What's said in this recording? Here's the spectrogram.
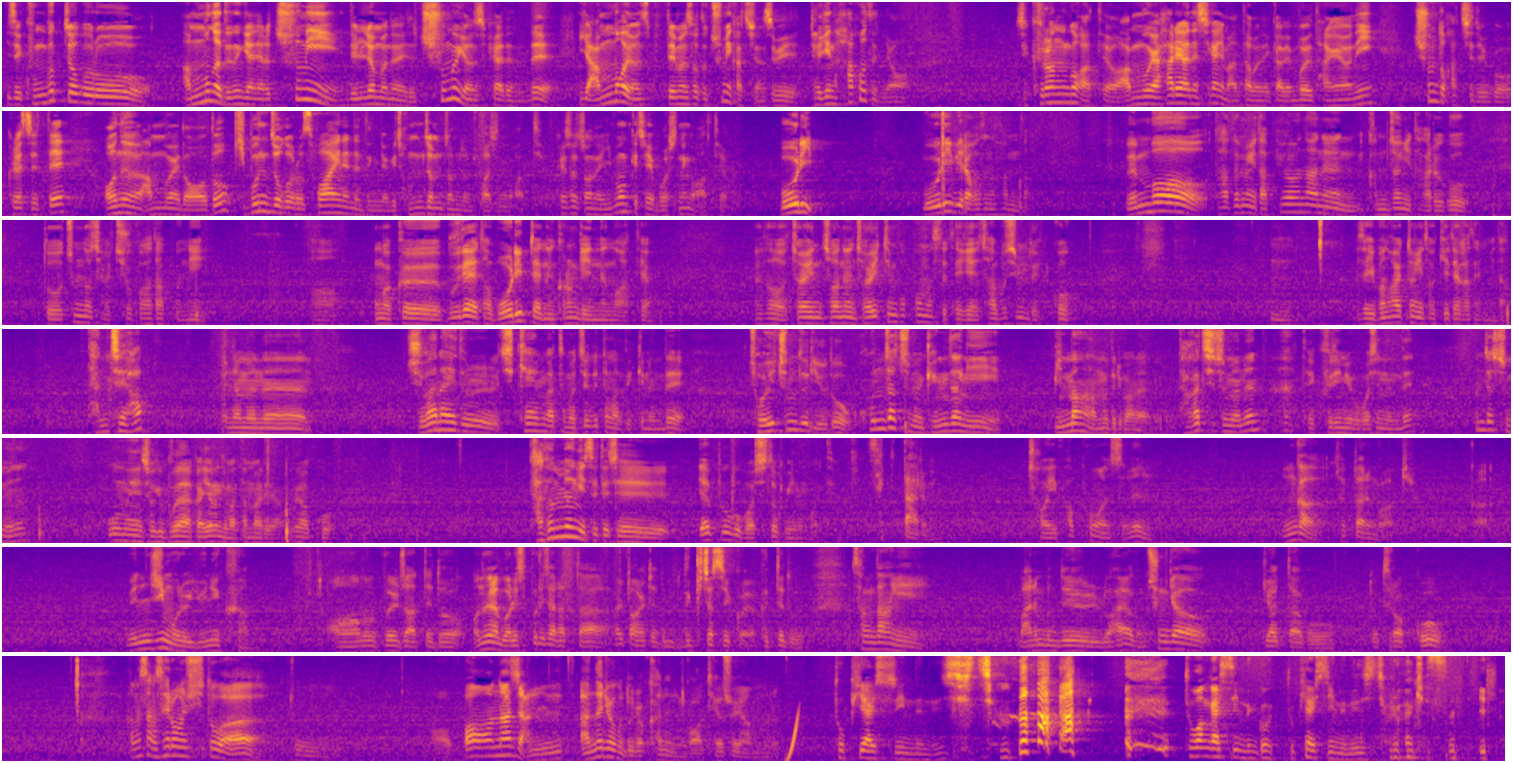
이제 궁극적으로 안무가 느는 게 아니라 춤이 늘려면은 이제 춤을 연습해야 되는데 이게 안무가 연습되면서도 춤이 같이 연습이 되긴 하거든요. 이제 그런 것 같아요. 안무에 할애하는 시간이 많다 보니까 멤버들 당연히 춤도 같이 들고 그랬을 때 어느 안무에 넣어도 기본적으로 소화해내는 능력이 점점 점점 좋아지는 것 같아요. 그래서 저는 이번 게 제일 멋있는 것 같아요. 몰입 몰입이라고 생각합니다 멤버 다섯 명이 다 표현하는 감정이 다르고 또 춤도 잘 추고 하다 보니 어, 뭔가 그 무대에 더 몰입되는 그런 게 있는 것 같아요 그래서 저희 저는 저희 팀 퍼포먼스에 되게 자부심도 있고 음, 그래서 이번 활동이 더 기대가 됩니다 단체 합? 왜냐면은 주간 아이돌 직캠 같은 거 찍을 때마다 느끼는데 저희 춤들이 유독 혼자 추면 굉장히 민망한 안무들이 많아요. 다 같이 추면은 되게 그림이고 멋있는데 혼자 추면은 오메 저게 뭐야 약간 이런 게 많단 말이에요. 그래갖고 다섯 명이 있을 때 제일 예쁘고 멋있어 보이는 것 같아요. 색다름 저희 퍼포먼스는 뭔가 색다른 것 같아요 그러니까 왠지 모를 유니크함 어머 불자 때도 어느 날 머리 스프리 자랐다 활동할 때도 느끼셨을 거예요 그때도 상당히 많은 분들로 하여금 충격이었다고 또 들었고 항상 새로운 시도와 좀 어, 뻔하지 않, 않으려고 노력하는 것 같아요 저희 안무는 도피할 수 있는 은신처. 도망갈 수 있는 곳 도피할 수 있는 은시처럼 하겠습니다.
